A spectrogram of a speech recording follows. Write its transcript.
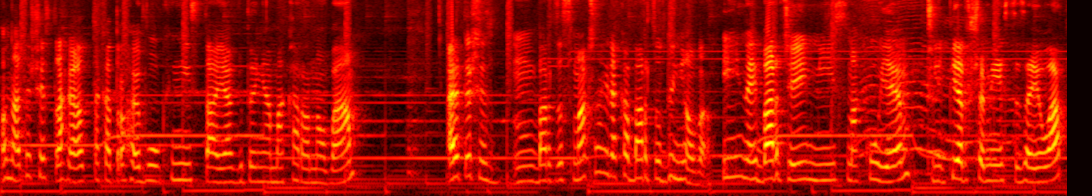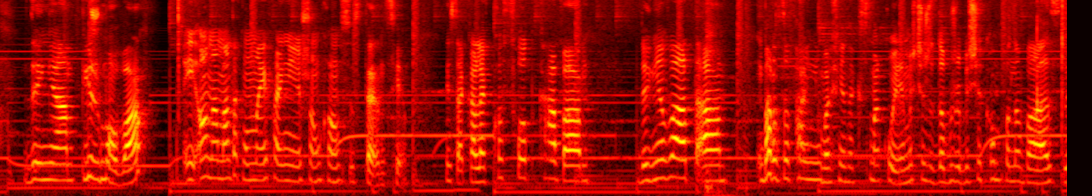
Ona też jest taka, taka trochę włóknista jak dynia makaronowa, ale też jest mm, bardzo smaczna i taka bardzo dyniowa. I najbardziej mi smakuje, czyli pierwsze miejsce zajęła dynia piżmowa. I ona ma taką najfajniejszą konsystencję. Jest taka lekko słodkawa, dyniowata. Bardzo fajnie właśnie tak smakuje. Myślę, że dobrze by się komponowała z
